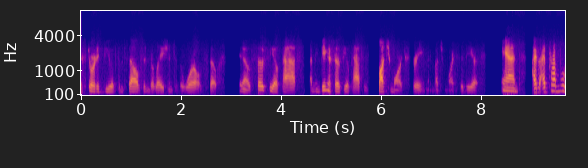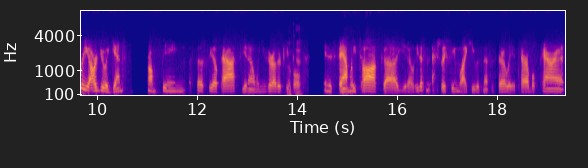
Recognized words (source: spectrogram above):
distorted view of themselves in relation to the world. So you know, sociopath. I mean, being a sociopath is much more extreme and much more severe. And I'd, I'd probably argue against Trump being a sociopath. You know, when you hear other people Okay. in his family talk. Uh, you know, he doesn't actually seem like he was necessarily a terrible parent.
